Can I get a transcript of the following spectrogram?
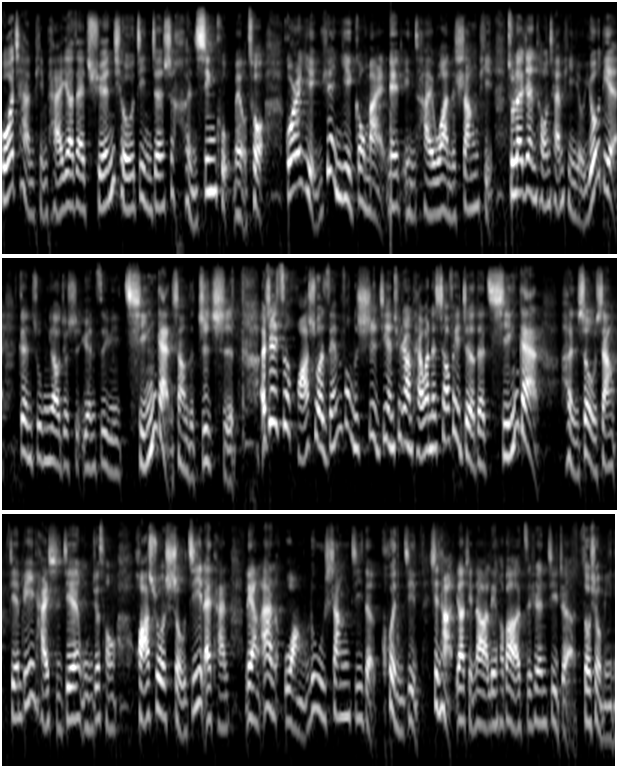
国产品牌要在全球竞争是很辛苦，没有错。国人也愿意购买 Made in Taiwan 的商品，除了认同产品有优点，更重要就是源自于情感上的支持。而这次华硕 ZenFone 的事件，却让台湾的消费者的情感很受伤。今天冰一台时间，我们就从华硕手机来谈两岸网络商机的困境。现场邀请到联合报的资深记者周秀明，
